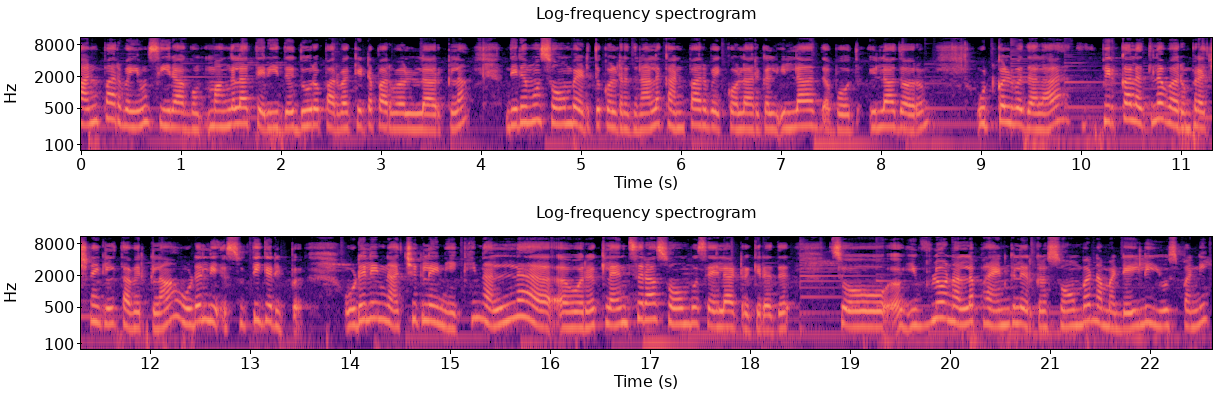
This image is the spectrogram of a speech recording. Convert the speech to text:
கண் பார்வையும் சீராகும். மங்களா தெரியுது. தூர பார்வை கிட்ட பார்வையுள்ளவருக்கெல்லாம் தினமும் சோம்பு எடுத்துக்கொள்றதுனால கண் பார்வை கோளாறுகள் இல்லாத போது இல்லாதோரும் உட்கொள்வதால் பிற்காலத்தில் வரும் பிரச்சனைகள் தவிர்க்கலாம். உடல் சுத்திகரிப்பு. உடலின் நச்சுக்களை நீக்கி நல்ல ஒரு கிளென்சராக சோம்பு செயலாற்றுகிறது ஸோ இவ்வளோ நல்ல பயன்கள் இருக்கிற சோம்பை நம்ம டெய்லி யூஸ் பண்ணி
